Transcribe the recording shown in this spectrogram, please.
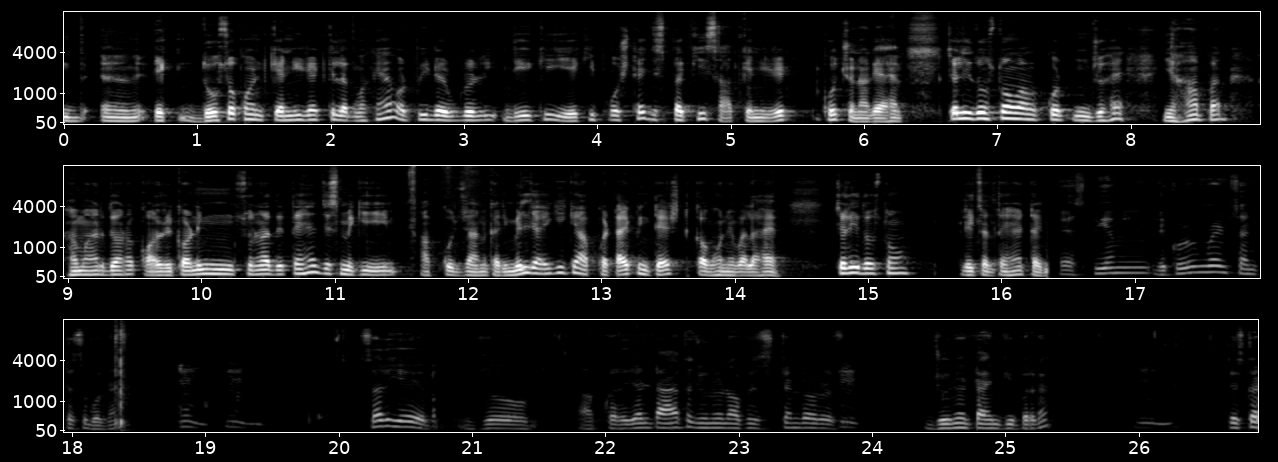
एक दो सौ कैंडिडेट के लगभग हैं, और पी डब्ल्यू डी की एक ही पोस्ट है, जिस पर कि सात कैंडिडेट को चुना गया है। चलिए दोस्तों आपको जो है, यहाँ पर हमारे द्वारा कॉल रिकॉर्डिंग सुना देते हैं जिसमें कि आपको जानकारी मिल जाएगी कि आपका टाइपिंग टेस्ट कब होने वाला है। चलिए दोस्तों ले चलते हैं type S P M recruitment centre से बोल रहे हैं? हम्म, हम्म। सर ये जो आपका रिज़ल्ट आया था जूनियर ऑफ़िस असिस्टेंट और जूनियर टाइम कीपर का हम्म। तो इसका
